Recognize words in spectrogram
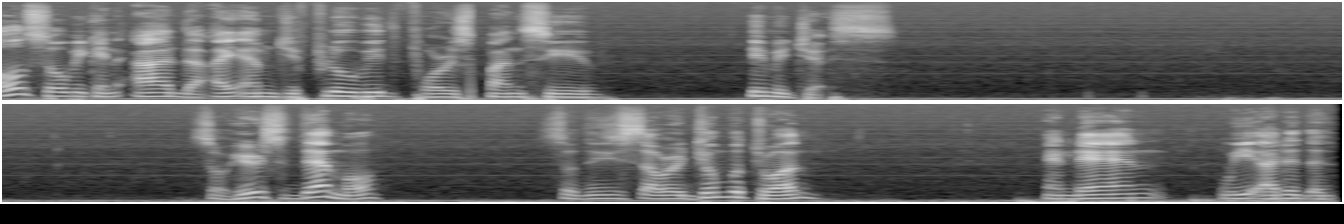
also we can add the img fluid for responsive images. So here's a demo. So this is our Jumbotron. And then we added an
